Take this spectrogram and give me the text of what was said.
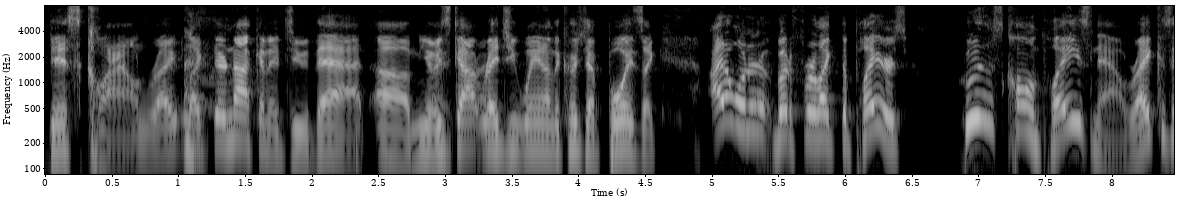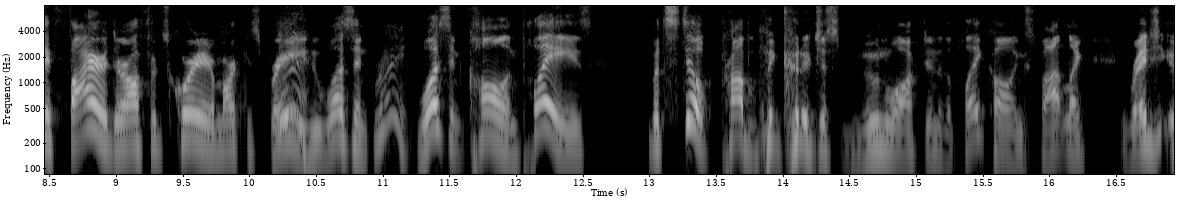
this clown," right? Like they're not going to do that. Um, you know, he's got Reggie Wayne on the coach. That boys like, I don't want to, but for like the players, who is calling plays now, right? Because they fired their offensive coordinator Marcus Brady, Yeah, who wasn't right. wasn't calling plays. But still, probably could have just moonwalked into the play calling spot. Like Reggie,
